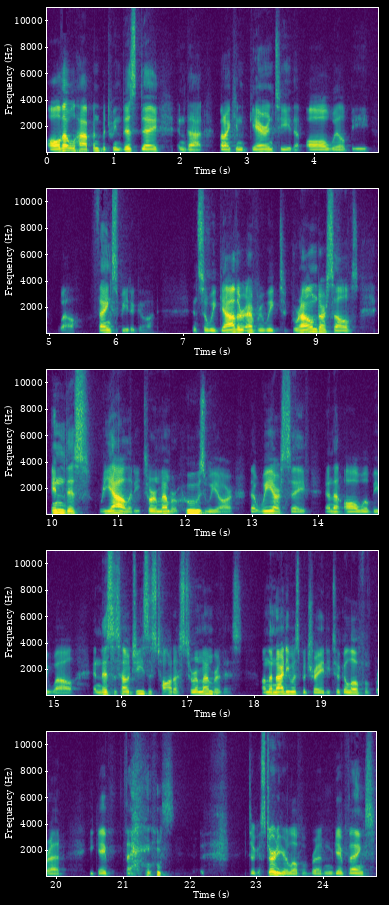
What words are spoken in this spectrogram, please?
all that will happen between this day and that, but I can guarantee that all will be well. Thanks be to God. And so we gather every week to ground ourselves in this reality to remember whose we are, that we are safe, and that all will be well. And this is how Jesus taught us to remember this. On the night he was betrayed, he took a loaf of bread, he gave thanks. he took a sturdier loaf of bread and gave thanks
